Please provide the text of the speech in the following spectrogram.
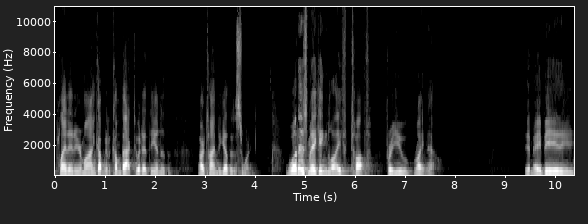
plan it in your mind. I'm going to come back to it at the end of the, our time together this morning. What is making life tough for you right now. It may be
